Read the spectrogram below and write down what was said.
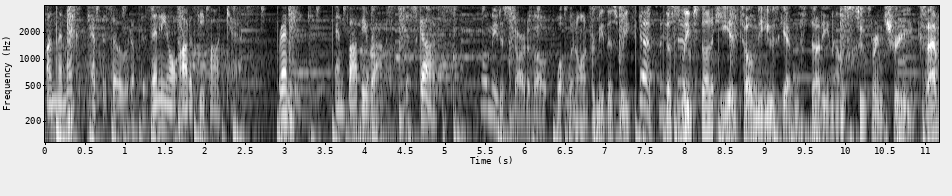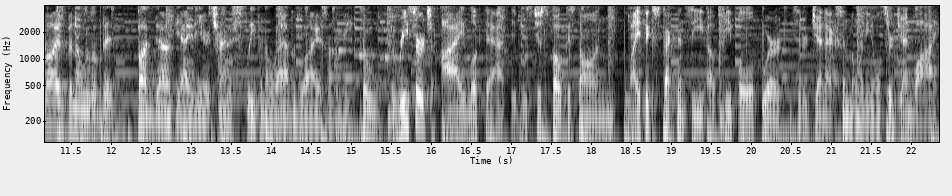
On the next episode of the Xennial Odyssey podcast, Remy and Bobby Rocks discuss want me to start about what went on for me this week? Yeah, please The do. sleep study? He had told me he was getting the study, and I was super intrigued because I've always been a little bit bugged out at the idea of trying to sleep in a lab with wires on me. So the research I looked at, it was just focused on life expectancy of people who are considered Gen X and millennials or Gen Y.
